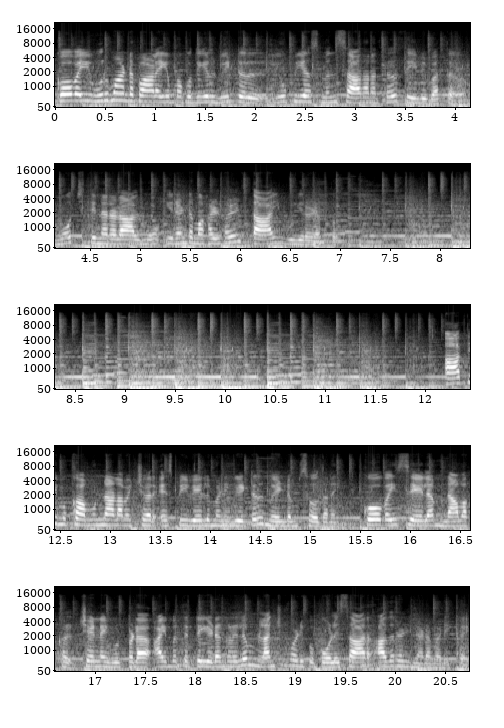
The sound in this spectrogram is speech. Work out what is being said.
கோவை உருமாண்டபாளையம் பகுதியில் வீட்டில் யூபிஎஸ் மின் சாதனத்தில் தீ விபத்து. மூச்சு திணறலால் மூ- இரண்டு மகள்கள் தாய் உயிரிழப்பு. அதிமுக முன்னாள் அமைச்சர் எஸ் பி வேலுமணி வீட்டில் மீண்டும் சோதனை. கோவை சேலம் நாமக்கல் சென்னை உட்பட ஐம்பத்தெட்டு இடங்களிலும் லஞ்ச ஒழிப்பு போலீசார் அதிரடி நடவடிக்கை.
